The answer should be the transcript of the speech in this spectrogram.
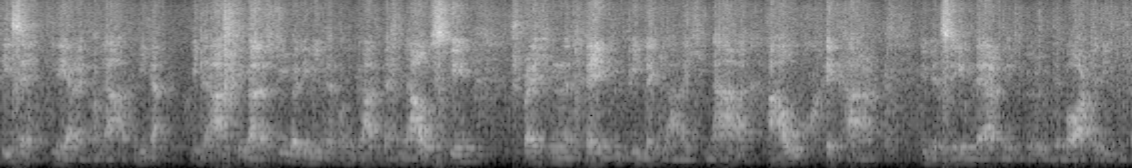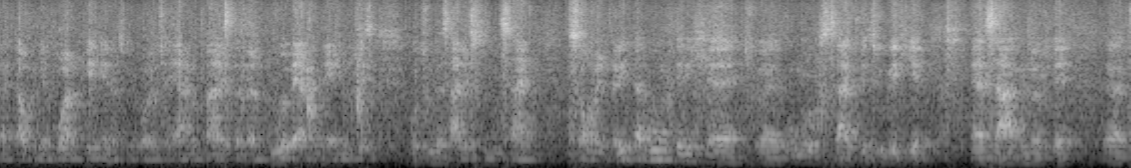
Diese Lehre von der Vita, Vita Activa, das über die Vita Contemplativa hinausgeht, sprechen Bacon viele gleich nach, auch Descartes wie wir sehen werden, nicht berühmte Worte, die vielleicht auch in den Ohren klingen, also wir wollen zu Herrn und Meister, der Naturwerk und ähnliches, wozu das alles gut sein soll. Dritter Punkt, den ich äh, Umbruchszeit bezüglich hier äh, sagen möchte, äh,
